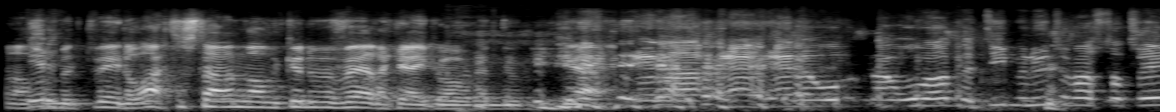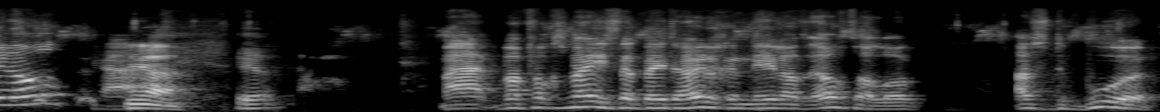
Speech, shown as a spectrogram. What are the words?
En als we met 2-0 achter staan, dan kunnen we verder kijken hoe we gaan doen. Ja. en, uh, en, nou, hoe met 10 minuten was dat 2-0? Ja. ja. ja. Maar, maar, volgens mij is dat bij het huidige Nederlands elftal ook. Als de boer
